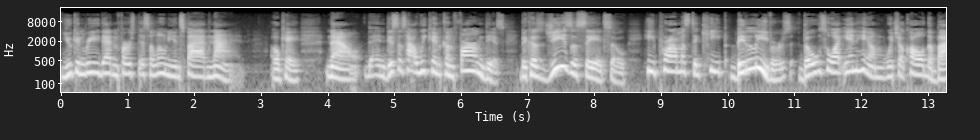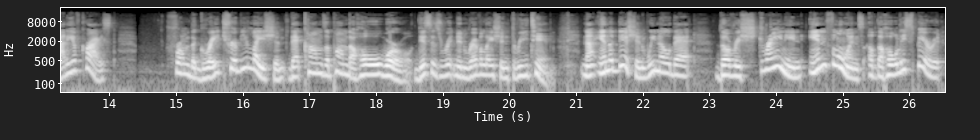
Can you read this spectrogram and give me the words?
You can read that in 1 Thessalonians 5 9. Okay. Now, and this is how we can confirm this because Jesus said so. He promised to keep believers, those who are in him, which are called the body of Christ, from the great tribulation that comes upon the whole world. This is written in Revelation 3:10. Now, in addition, we know that the restraining influence of the Holy Spirit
